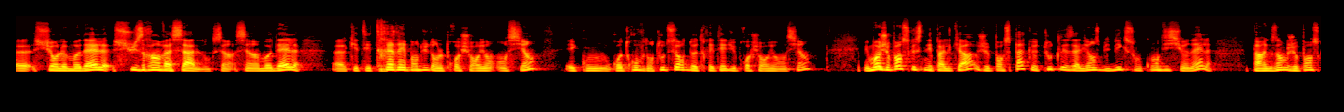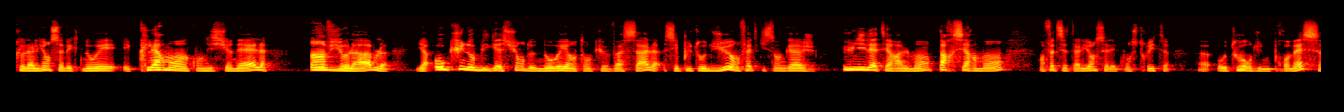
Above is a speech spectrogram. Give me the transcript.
euh, sur le modèle suzerain-vassal. Donc c'est un, modèle euh, qui était très répandu dans le Proche-Orient ancien et qu'on retrouve dans toutes sortes de traités du Proche-Orient ancien. Mais moi je pense que ce n'est pas le cas. Je ne pense pas que toutes les alliances bibliques sont conditionnelles. Par exemple, je pense que l'alliance avec Noé est clairement inconditionnelle, inviolable. Il n'y a aucune obligation de Noé en tant que vassal. C'est plutôt Dieu en fait qui s'engage unilatéralement, par serment. En fait, cette alliance, elle est construite euh, autour d'une promesse.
